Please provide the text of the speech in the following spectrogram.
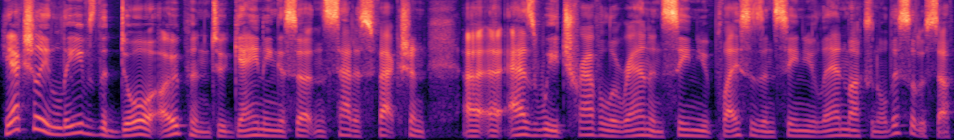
he actually leaves the door open to gaining a certain satisfaction uh, uh as we travel around and see new places and see new landmarks and all this sort of stuff,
